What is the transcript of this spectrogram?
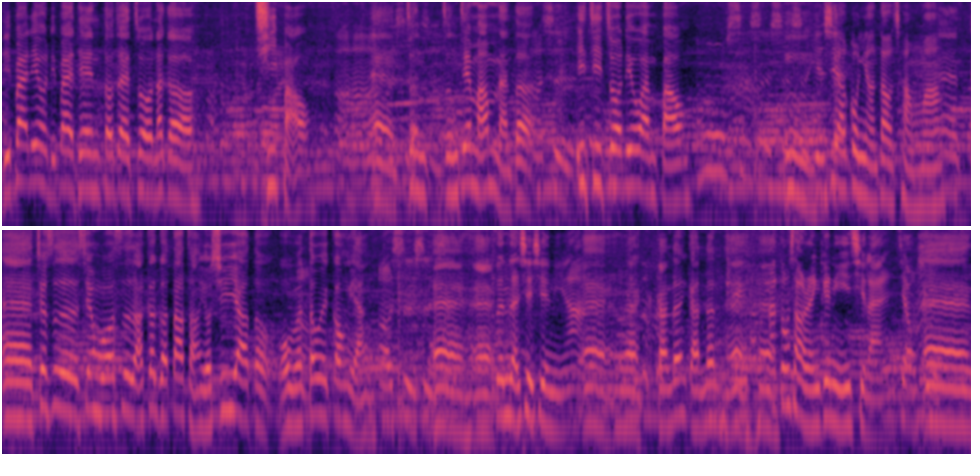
礼拜六、礼拜天都在做那个七宝，哎，整整间满满的，是，预计做六万包。是是是是，也是要供养道场吗？呃，就是鲜活寺啊，各个道场有需要的，我们都会供养。哦，是是是，哎哎，真的谢谢你啊。哎哎，感恩感恩。哎那多少人跟你一起来教室？哎，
